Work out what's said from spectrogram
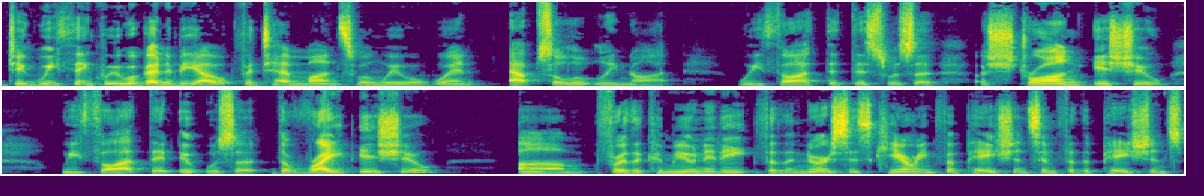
Did we think we were going to be out for 10 months when we went? Absolutely not. We thought that this was a, a strong issue. We thought that it was a, the right issue um, for the community, for the nurses caring for patients, and for the patients,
